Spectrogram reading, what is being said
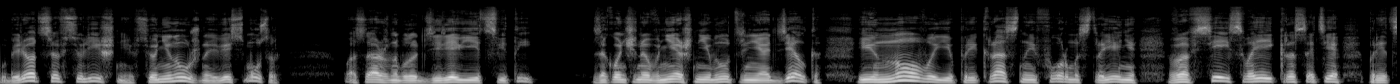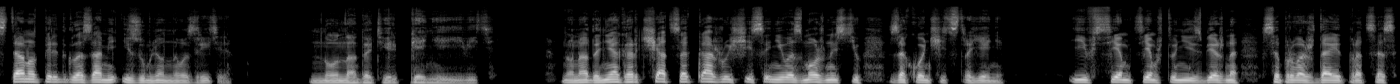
Уберется все лишнее, все ненужное, весь мусор. Посажены будут деревья и цветы, закончена внешняя и внутренняя отделка, и новые прекрасные формы строения во всей своей красоте предстанут перед глазами изумленного зрителя. Но надо терпение явить. Но надо не огорчаться кажущейся невозможностью закончить строение и всем тем, что неизбежно сопровождает процесс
